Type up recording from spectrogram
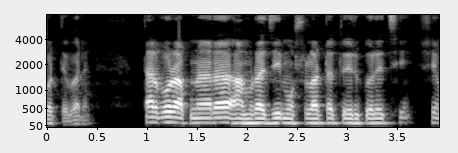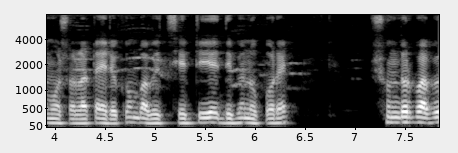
করতে পারেন। তারপর আপনারা, আমরা যে মশলাটা তৈরি করেছি, সে মশলাটা এরকমভাবে ছিটিয়ে দিবেন উপরে। সুন্দরভাবে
